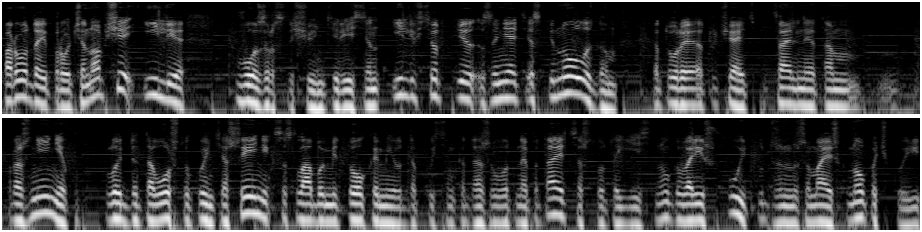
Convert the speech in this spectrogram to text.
порода и прочее. Но вообще или возраст еще интересен, или все-таки занятие с кинологом, который отучает специальные там упражнения, вплоть до того, что какой-нибудь ошейник со слабыми токами, вот, допустим, когда животное пытается что-то есть, ну, говоришь фу, и тут же нажимаешь кнопочку, и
